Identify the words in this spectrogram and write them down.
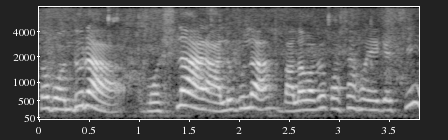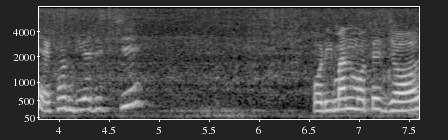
তো বন্ধুরা, মশলা আর আলুগুলা ভালোভাবে কষা হয়ে গেছে। এখন দিয়ে দিচ্ছি পরিমাণ মতে জল।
